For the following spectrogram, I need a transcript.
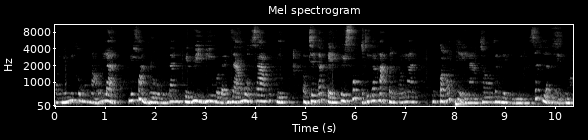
Và nếu như không nói là những phản hồi của người ta cái review và đánh giá một sao các thứ ở trên các cái facebook, ở trên các hạ tầng online có thể làm cho doanh nghiệp của mình rất là mệt mỏi.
